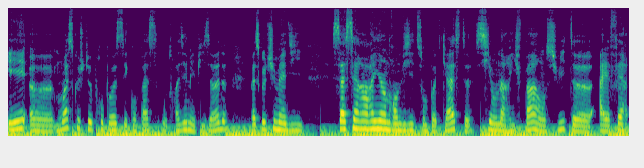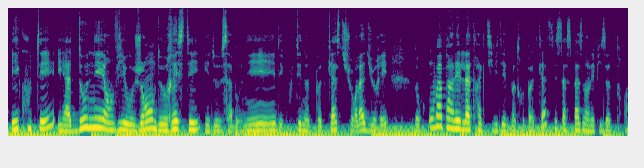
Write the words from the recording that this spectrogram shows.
Et euh, moi, ce que je te propose, c'est qu'on passe au troisième épisode, parce que tu m'as dit, ça sert à rien de rendre visite son podcast si on n'arrive pas ensuite euh, à faire écouter et à donner envie aux gens de rester et de s'abonner, d'écouter notre podcast sur la durée. Donc, on va parler de l'attractivité de votre podcast et ça se passe dans l'épisode 3.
